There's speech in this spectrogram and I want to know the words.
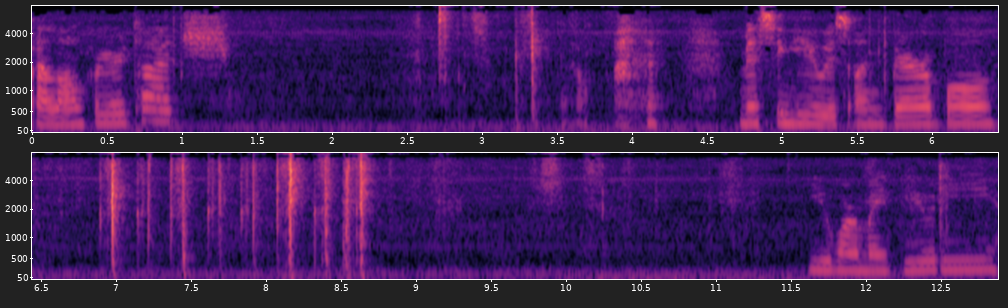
I long for your touch. Missing you is unbearable. You are my beauty.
